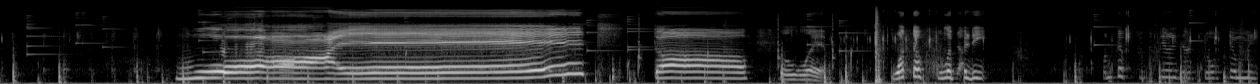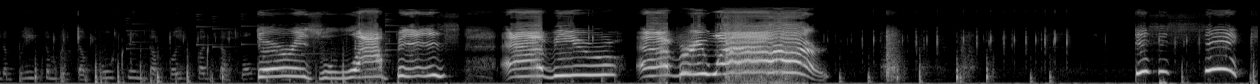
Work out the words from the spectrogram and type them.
What the flip? What the flippity? There is lapis every, everywhere! This is sick!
